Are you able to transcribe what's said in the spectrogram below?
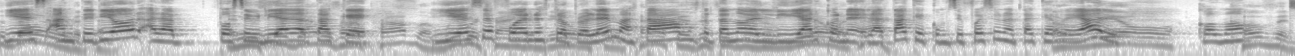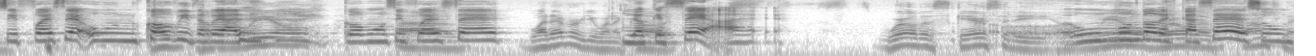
y es anterior a la trying fue to nuestro deal with the problema. Estábamos tratando de lidiar con el ataque como si fuese un ataque real, como si fuese un COVID real, como si fuese lo que sea, un mundo de escasez, un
